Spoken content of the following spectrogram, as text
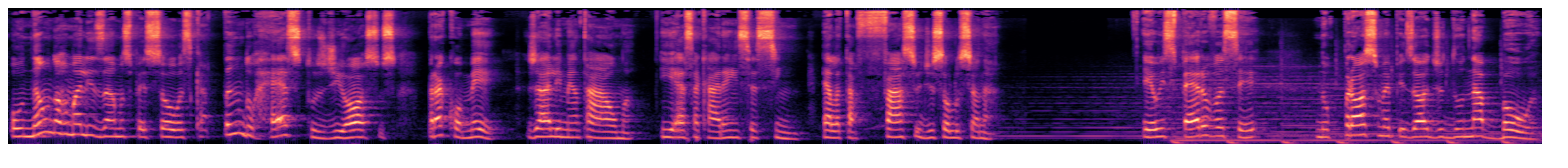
ou não normalizamos pessoas catando restos de ossos para comer já alimenta a alma. E essa carência, sim, ela tá fácil de solucionar. Eu espero você no próximo episódio do Na Boa,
